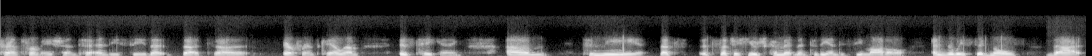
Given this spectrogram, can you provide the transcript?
transformation to NDC that that uh, Air France KLM is taking. Um, to me, that's it's such a huge commitment to the NDC model, and really signals that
